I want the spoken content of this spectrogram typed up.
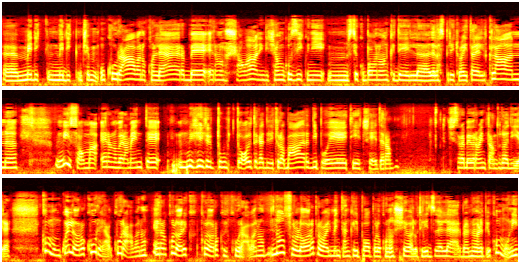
eh, medic- medic- cioè, curavano con le erbe, erano sciamani, diciamo così, quindi mh, mm, si occupavano anche del, della spiritualità del clan. Insomma, erano veramente il tutto, oltre che addirittura bardi, poeti, eccetera ci sarebbe veramente tanto da dire. Comunque loro cura- curavano, erano coloro, coloro, che curavano. Non solo loro, probabilmente anche il popolo conosceva l'utilizzo delle erbe, almeno le più comuni,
